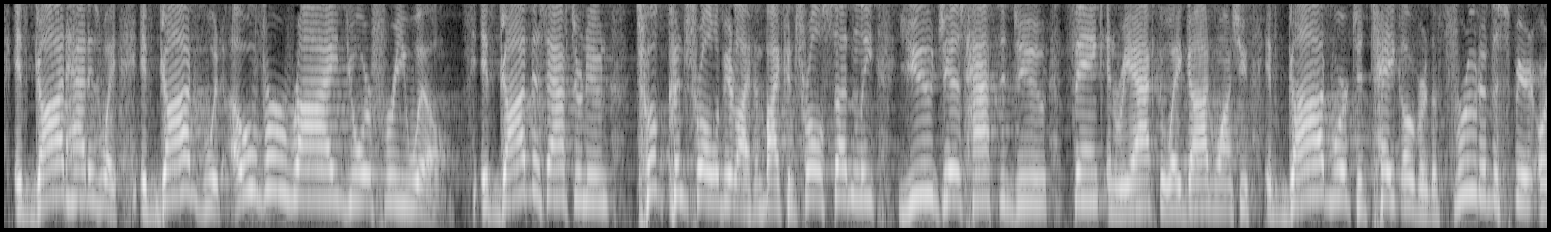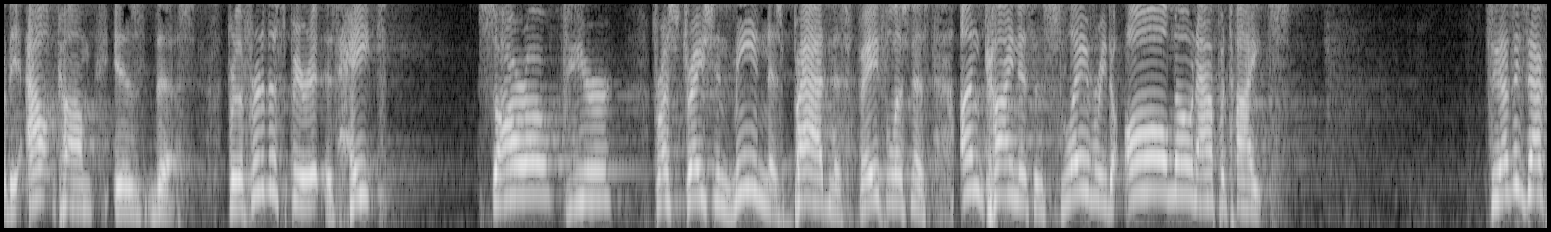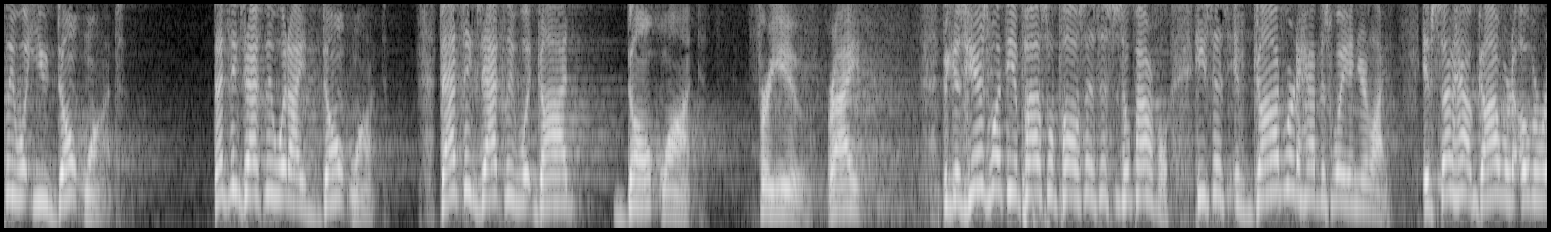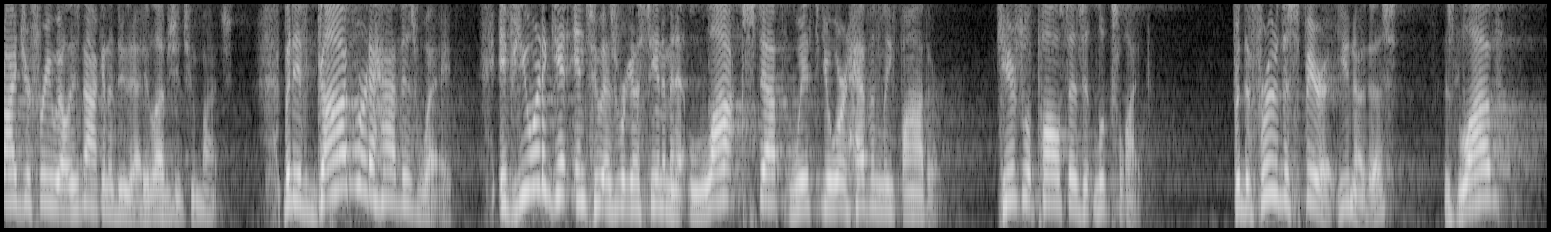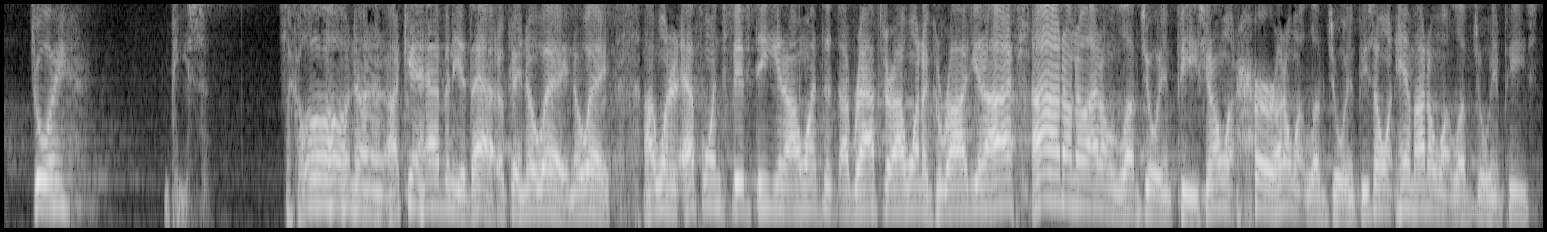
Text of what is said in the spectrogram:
if God had his way, if God would override your free will, if God this afternoon took control of your life, and by control, suddenly you just have to do, think, and react the way God wants you. If God were to take over the fruit of the Spirit, or the outcome is this. For the fruit of the Spirit is hate, sorrow, fear, frustration, meanness, badness, faithlessness, unkindness, and slavery to all known appetites. See, that's exactly what you don't want. That's exactly what I don't want. That's exactly what God don't want for you, right? Because here's what the apostle Paul says, this is so powerful. He says, if God were to have his way in your life, if somehow God were to override your free will, he's not going to do that. He loves you too much. But if God were to have his way, if you were to get into, as we're going to see in a minute, lockstep with your heavenly father, here's what Paul says it looks like. For the fruit of the Spirit, you know this, is love, joy, and peace. It's like, oh, no, no, no, I can't have any of that. Okay, no way, no way. I want an F 150, you know, I want the Raptor, I want a garage, you know, I, I don't know, I don't love joy and peace. You know, I want her, I don't want love, joy, and peace. I want him, I don't want love, joy, and peace.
